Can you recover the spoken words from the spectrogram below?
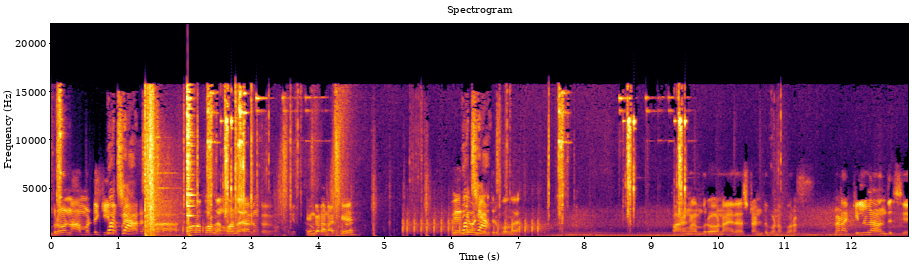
ப்ரோ நான் மட்டும் கீழ போய் out. போங்க போங்க போங்க. எங்கடா நாக்கு? பெரிய வண்டி எடுத்துட்டு போங்க. பாருங்களேன் ப்ரோ நான் ஏதாவது ஸ்டண்ட் பண்ண போறேன். என்னடா கில்லாம் வந்துருச்சு?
